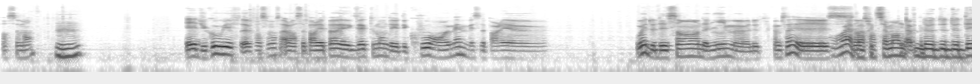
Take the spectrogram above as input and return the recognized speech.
Forcément. Mhm. Et du coup, oui, ça- forcément. ça- Alors, ça parlait pas exactement des, des cours en eux-mêmes, mais ça parlait. euh, Ouais, de dessin, d'anime, euh, de trucs comme ça. Et Ouais, pas truc- forcément de, de, de, de, des-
